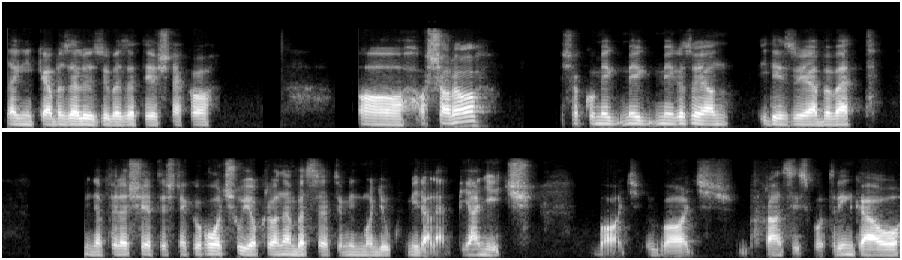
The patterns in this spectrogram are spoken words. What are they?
leginkább az előző vezetésnek a, a, a sara, és akkor még, még, még az olyan idézőjelbe vett mindenféle sértés nélkül holt súlyokról nem beszéltünk, mint mondjuk Miralem Pjanic, vagy, vagy Francisco Trincao,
